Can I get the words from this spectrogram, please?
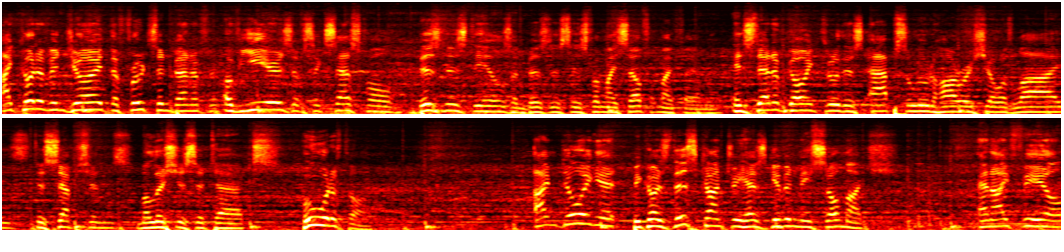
I could have enjoyed the fruits and benefits of years of successful business deals and businesses for myself and my family. Instead of going through this absolute horror show of lies, deceptions, malicious attacks, who would have thought? I'm doing it because this country has given me so much, and I feel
